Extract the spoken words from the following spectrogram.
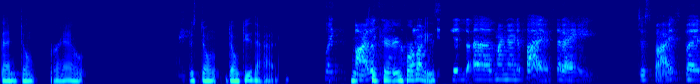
Then don't burn out. Just don't don't do that. Like I was care of your four bodies. Uh, my nine to five that I despised, but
